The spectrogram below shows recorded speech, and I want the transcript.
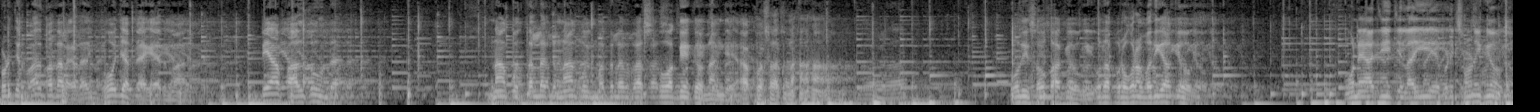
ਥੋੜੇ ਚਿਰ ਬਾਅਦ ਪਤਾ ਲੱਗਦਾ ਵੀ ਬੋਝ ਜਿਹਾ ਪੈ ਗਿਆ ਦਿਮਾਗ। ਪਿਆ ਫਾਲਤੂ ਹੁੰਦਾ। ਨਾ ਕੋਈ ਤਲਕ, ਨਾ ਕੋਈ ਮਤਲਬ, ਬਸ ਉਹ ਅੱਗੇ ਕਿਉਂ ਲੰਘੇ ਆਖੋ ਸਤਨਾਮ। ਉਹਦੀ ਸ਼ੋਭਾ ਕਿ ਹੋ ਗਈ? ਉਹਦਾ ਪ੍ਰੋਗਰਾਮ ਵਧੀਆ ਕਿ ਹੋ ਗਿਆ? ਉਹਨੇ ਆ ਹੀ ਚਲਾਈ ਹੈ ਬੜੀ ਸੋਹਣੀ ਕਿਉਂ ਹੋ ਗਈ?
